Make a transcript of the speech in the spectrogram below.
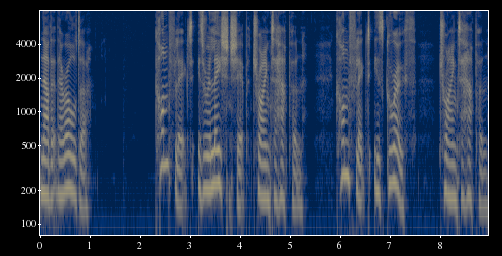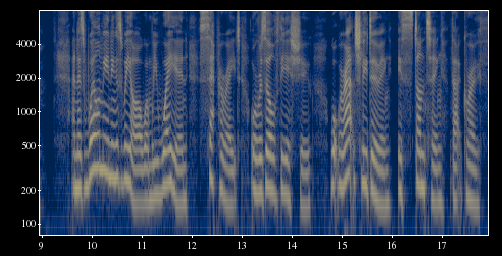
now that they're older. Conflict is a relationship trying to happen. Conflict is growth trying to happen. And as well meaning as we are when we weigh in, separate, or resolve the issue, what we're actually doing is stunting that growth.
